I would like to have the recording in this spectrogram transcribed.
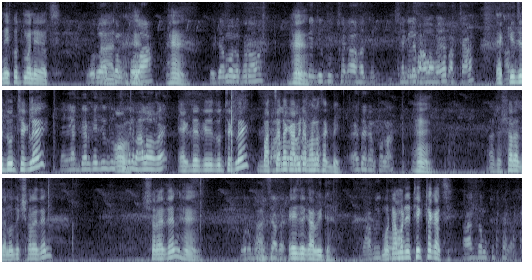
নিখুঁত মানের আছে। গরু একদম হ্যাঁ তোলা। হ্যাঁ। এটা মনে করো হ্যাঁ। এক কেজি দুধ ছেঁকা ছেঁকলে ভালো হবে বাচ্চা। এক কেজি দুধ থাকলে এক দেড় কেজি দুধ ছেঁকলে ভালো হবে। এক দেড় কেজি দুধ বাচ্চাটা গাভীটা ভালো থাকবে? এই দেখেন তোলা। হ্যাঁ। আচ্ছা সরাই দেন ওদিক সরাই দেন। সরাই দেন হ্যাঁ। আচ্ছা এই যে গাভীটা। মোটামুটি ঠিকঠাক আছে? একদম ঠিকঠাক আছে।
